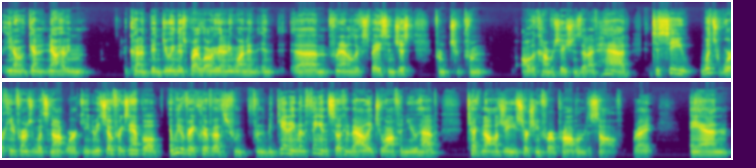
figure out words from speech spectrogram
you know again now having kind of been doing this probably longer than anyone in, in um, from an analytics space and just from from all the conversations that I've had to see what's working in firms and what's not working. I mean, so for example, and we were very clear about this from from the beginning. When the thing in Silicon Valley, too often you have technology searching for a problem to solve, right? And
